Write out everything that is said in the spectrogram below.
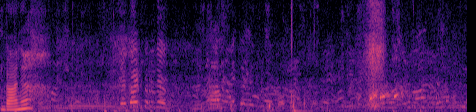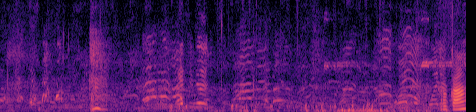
Даня. Я дай середину. Дай м'яч. Рука.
